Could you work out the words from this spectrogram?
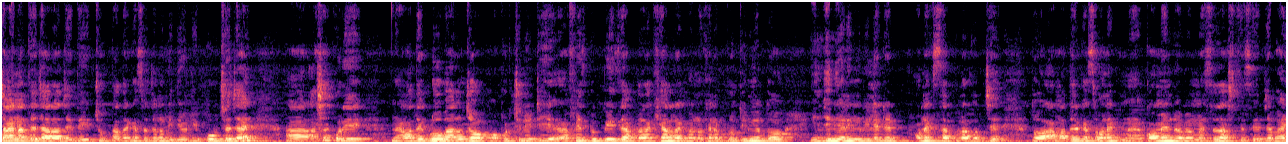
চায়নাতে যারা যেতে ইচ্ছুক তাদের কাছে যেন ভিডিওটি পৌঁছে যায়। আর আশা করি আমাদের গ্লোবাল জব অপরচুনিটি ফেসবুক পেজে আপনারা খেয়াল রাখবেন, ওখানে প্রতিনিয়ত ইঞ্জিনিয়ারিং রিলেটেড অনেক সার্কুলার হচ্ছে। তো আমাদের কাছে অনেক কমেন্ট এবং মেসেজ আসতেছে যে ভাই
